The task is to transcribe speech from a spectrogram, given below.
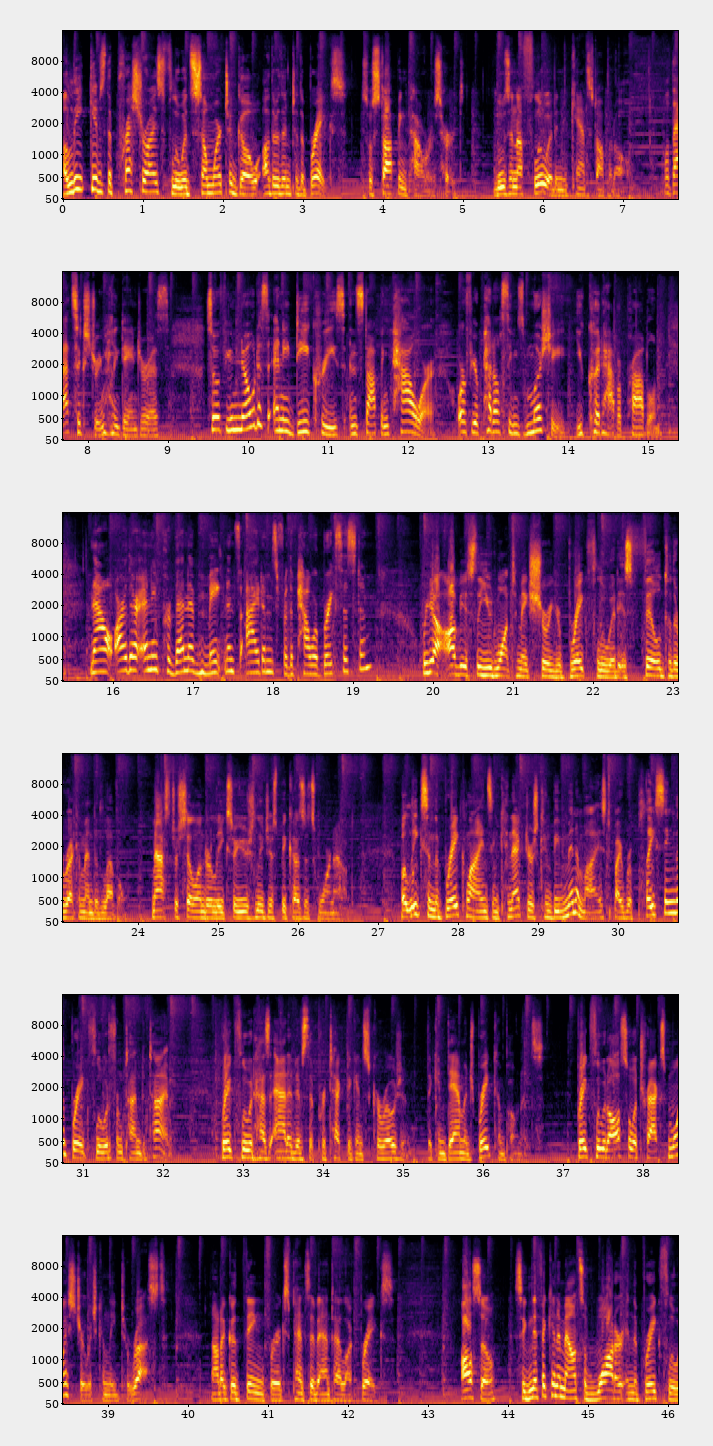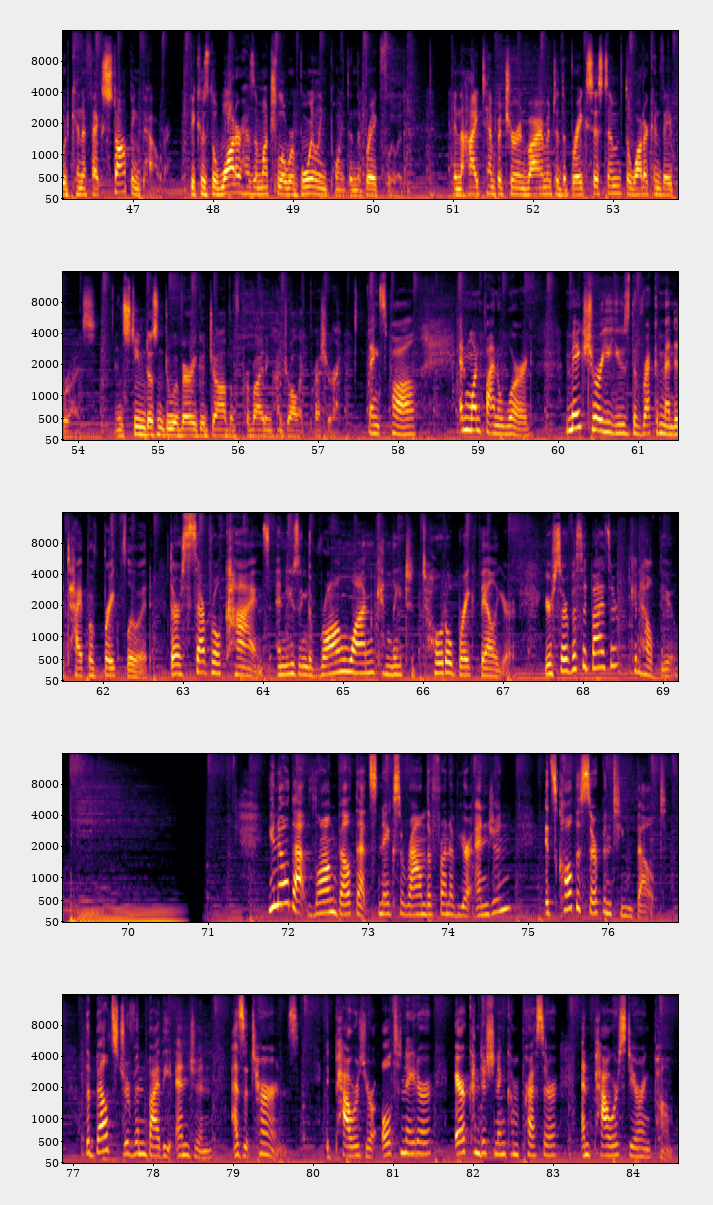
A leak gives the pressurized fluid somewhere to go other than to the brakes, so stopping power is hurt. Lose enough fluid and you can't stop at all. Well, that's extremely dangerous. So if you notice any decrease in stopping power, or if your pedal seems mushy, you could have a problem. Now, are there any preventive maintenance items for the power brake system? Well, yeah, obviously you'd want to make sure your brake fluid is filled to the recommended level. Master cylinder leaks are usually just because it's worn out. But leaks in the brake lines and connectors can be minimized by replacing the brake fluid from time to time. Brake fluid has additives that protect against corrosion that can damage brake components. Brake fluid also attracts moisture, which can lead to rust. Not a good thing for expensive anti-lock brakes. Also, significant amounts of water in the brake fluid can affect stopping power because the water has a much lower boiling point than the brake fluid. In the high temperature environment of the brake system, the water can vaporize, and steam doesn't do a very good job of providing hydraulic pressure. Thanks, Paul. And one final word. Make sure you use the recommended type of brake fluid. There are several kinds, and using the wrong one can lead to total brake failure. Your service advisor can help you. You know that long belt that snakes around the front of your engine? It's called the serpentine belt. The belt's driven by the engine as it turns. It powers your alternator, air conditioning compressor, and power steering pump.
